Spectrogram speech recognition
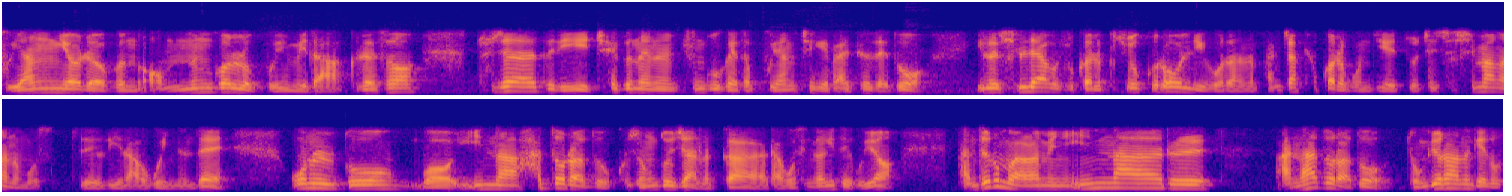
부양 여력은 없는 걸로 보입니다. 그래서 투자자들이 최근에는 중국에서 부양책이 발표돼도 이를 신뢰하고 주가를 쭉 끌어올리고라는 반짝 효과를 본 뒤에 또 재차 실망하는 모습들이 나오고 있는데 오늘도 뭐 인하 하더라도 그 정도지 않을까라고 생각이 되고요. 반대로 말하면 인하를 안 하더라도 동결하는 게 더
